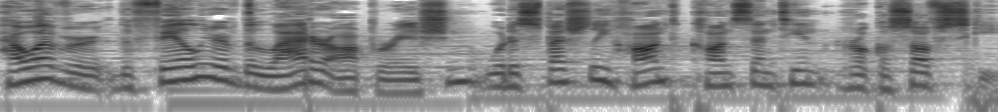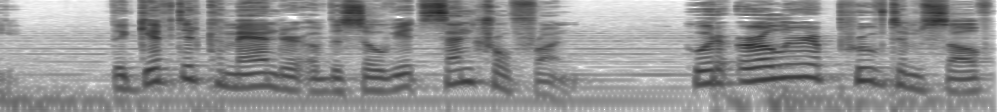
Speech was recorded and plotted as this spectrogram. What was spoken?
However, the failure of the latter operation would especially haunt Konstantin Rokossovsky, the gifted commander of the Soviet Central Front, who had earlier proved himself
